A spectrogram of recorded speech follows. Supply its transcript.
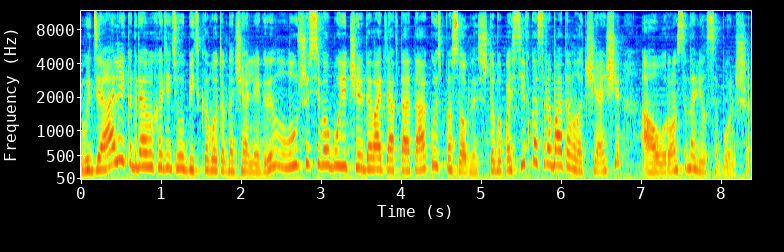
В идеале, когда вы хотите убить кого-то в начале игры, лучше всего будет чередовать автоатаку и способность, чтобы пассивка срабатывала чаще, а урон становился больше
